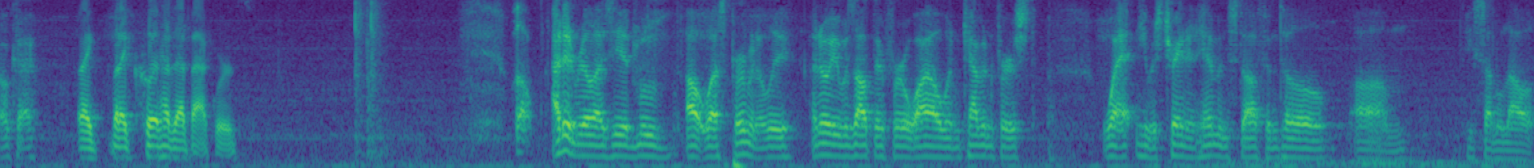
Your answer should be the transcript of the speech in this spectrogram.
Okay. But I, but I could have that backwards. Well, I didn't realize he had moved out west permanently. I know he was out there for a while when Kevin first went. He was training him and stuff until um, he settled out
